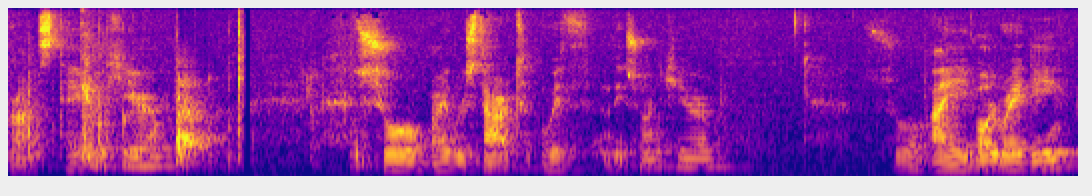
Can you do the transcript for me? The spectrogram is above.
brand stable here. So I will start with this one here. So I already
